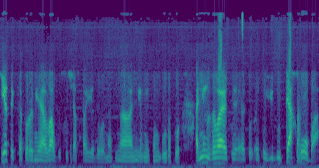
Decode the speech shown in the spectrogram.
кеты, к которым я в августе сейчас поеду на, на Нижнюю Тунгуску, они называют эту, эту еду пяхоба.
